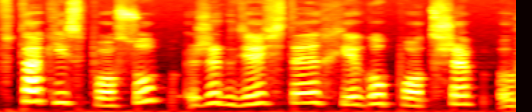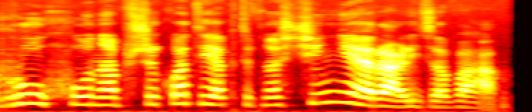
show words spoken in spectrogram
w taki sposób, że gdzieś tych jego potrzeb, ruchu na przykład i aktywności nie realizowałam.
